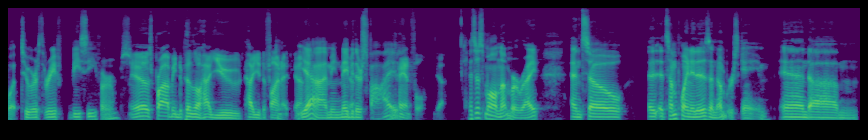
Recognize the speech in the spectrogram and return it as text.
what two or three VC firms. Yeah, it's probably I mean, depends on how you how you define it. Yeah, Yeah, I mean maybe Yeah. there's five. handful. Yeah, it's a small number, right? And so at, at some point, it is a numbers game, and um,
